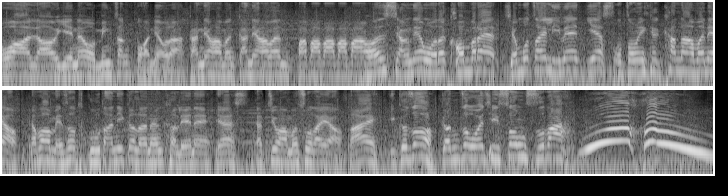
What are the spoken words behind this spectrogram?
哇，老爷呢？我命长短了了，干掉他们，干掉他们！叭叭叭叭叭！我很想念我的 comrade，全部在里面。Yes，我终于可以看到他们了，要不然每次孤单一个人很可怜呢。Yes，要救他们出来呀！来，一个做，跟着我一起送死吧！哇呼！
